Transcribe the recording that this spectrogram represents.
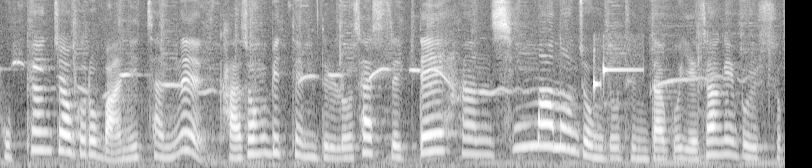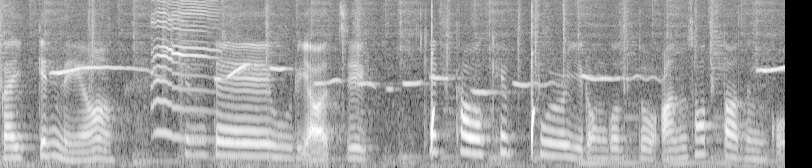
보편적으로 많이 찾는 가성비템들로 샀을 때 한 10만 원 정도 든다고 예상해 볼 수가 있겠네요. 근데 우리 아직 캣타워 캣폴 이런 것도 안 샀다는 거.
